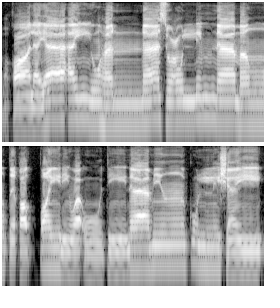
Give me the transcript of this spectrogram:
وقال يا أيها الناس علمنا منطق الطير وأوتينا من كل شيء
